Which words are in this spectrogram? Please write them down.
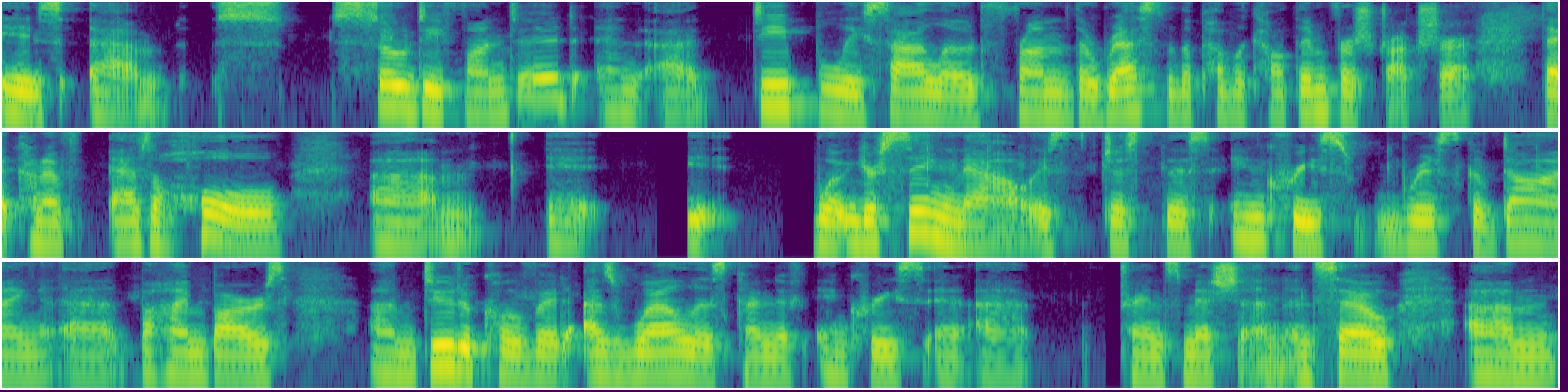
is um, so defunded and deeply siloed from the rest of the public health infrastructure that kind of as a whole um, it, it, what you're seeing now is just this increased risk of dying uh, behind bars um, due to covid as well as kind of increase in uh, transmission. And so um,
